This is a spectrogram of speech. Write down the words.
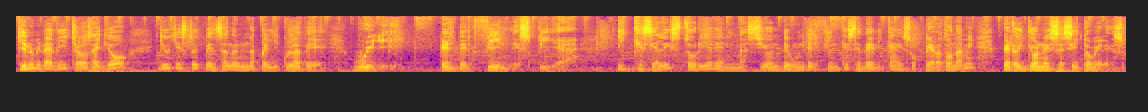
¿Quién hubiera dicho? O sea, yo, yo ya estoy pensando en una película de Willy, el delfín espía. Y que sea la historia de animación de un delfín que se dedica a eso, perdóname, pero yo necesito ver eso.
